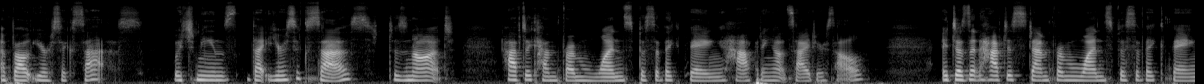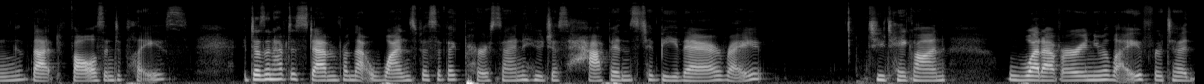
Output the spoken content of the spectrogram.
about your success which means that your success does not have to come from one specific thing happening outside yourself. It doesn't have to stem from one specific thing that falls into place. It doesn't have to stem from that one specific person who just happens to be there, right? To take on whatever in your life or to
